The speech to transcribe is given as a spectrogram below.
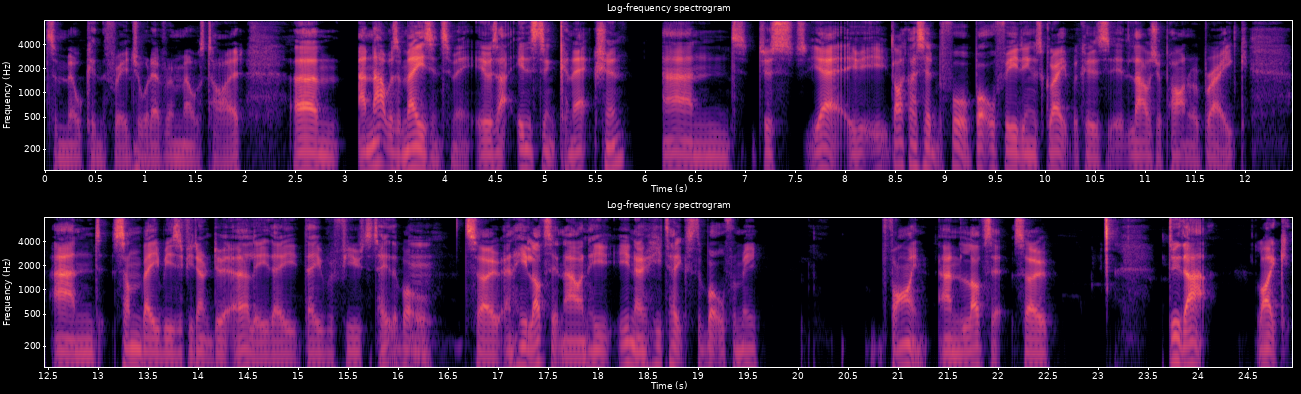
some milk in the fridge or whatever, and Mel's tired, um, and that was amazing to me. It was that instant connection, and just yeah, it, it- like I said before, bottle feeding is great because it allows your partner a break. And some babies, if you don't do it early, they they refuse to take the bottle. Mm. So, and he loves it now, and he you know he takes the bottle from me fine and loves it. So do that. Like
